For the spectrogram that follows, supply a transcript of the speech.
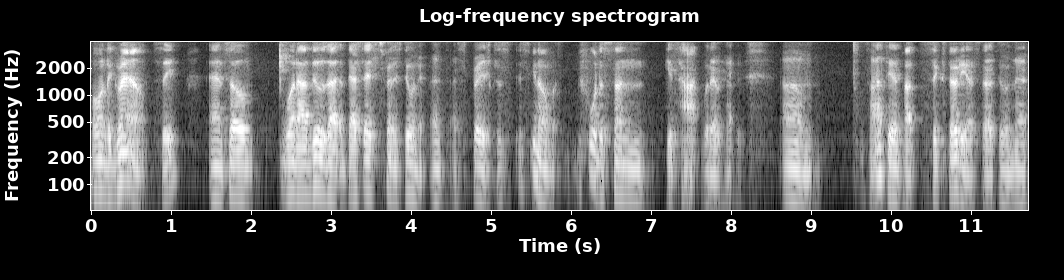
on the ground. See, and so what I'll do is I that's just finished doing it. I, I spray it because it's you know before the sun gets hot, whatever you. Um, so I say about six thirty I start doing that.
